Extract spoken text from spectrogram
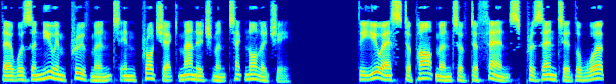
there was a new improvement in project management technology. The U.S. Department of Defense presented the Work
